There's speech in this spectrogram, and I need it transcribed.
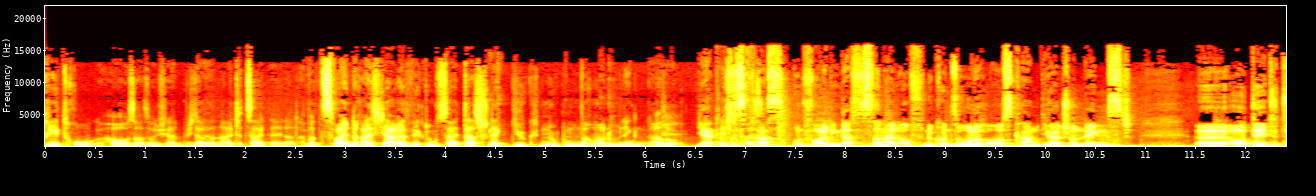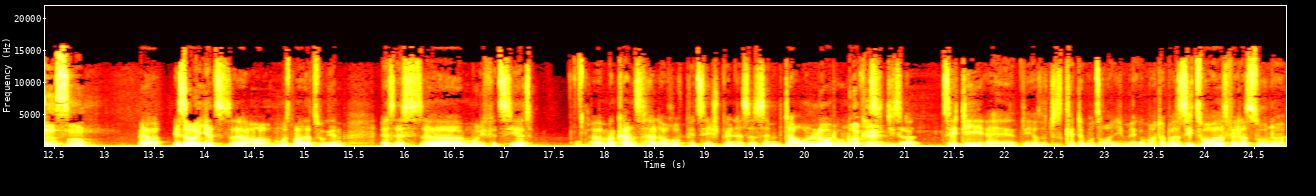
retro aus. Also ich habe mich da an alte Zeiten erinnert. Aber 32 Jahre Entwicklungszeit, das schlägt Duke Nukem nochmal um Längen. Also ja, das ist krass. krass. Und vor allen Dingen, dass es dann halt auch für eine Konsole rauskam, die halt schon längst äh, outdated ist. Ne? Ja, ist aber jetzt, äh, muss man dazu geben, es ist äh, modifiziert äh, man kann es halt auch auf PC spielen. Es ist im Download und auf okay. dieser CD erhältlich. Also Diskette wurde es auch nicht mehr gemacht. Aber es sieht so aus, als wäre das so eine,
